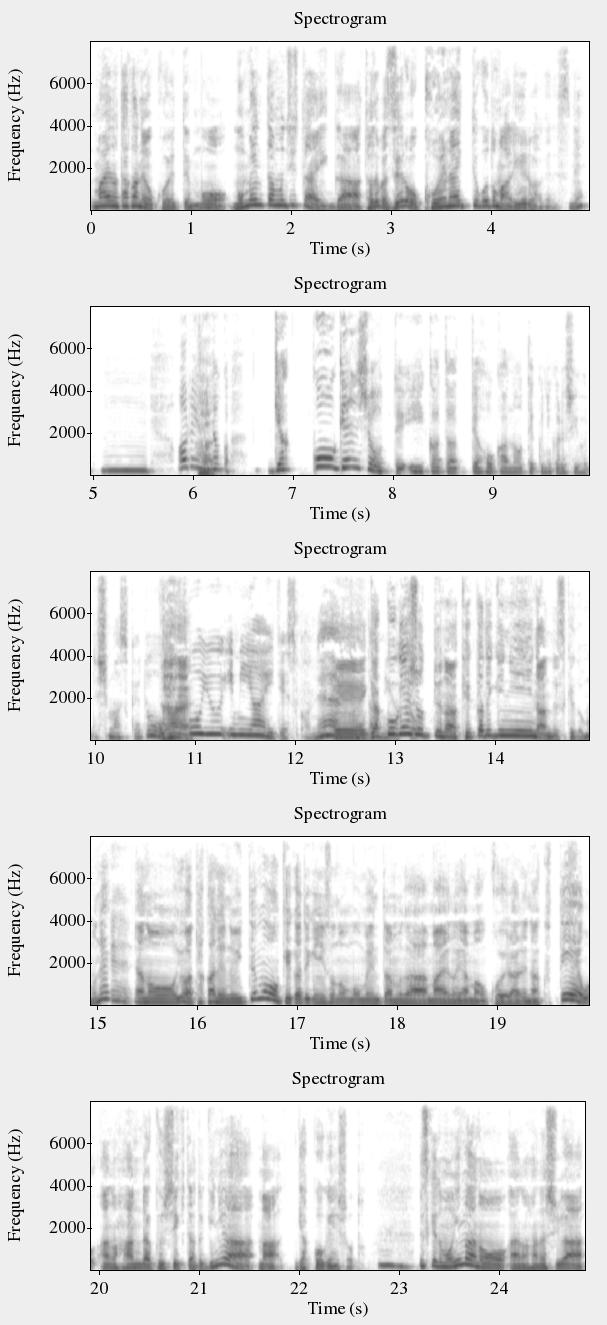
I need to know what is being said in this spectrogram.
前の高値を超えても、モメンタム自体が、例えばゼロを超えないっていうこともあり得るわけですね。うん。ある意味なんか、逆光現象って言い方って他のテクニカル指標でしますけど、はい、そういう意味合いですかね？えー、逆光現象っていうのは結果的になんですけどもね、ええ、あの、要は高値抜いても結果的にそのモメンタムが前の山を越えられなくて、あの、反落してきた時には、まあ、逆光現象と。うん、ですけども、今のあの話は、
